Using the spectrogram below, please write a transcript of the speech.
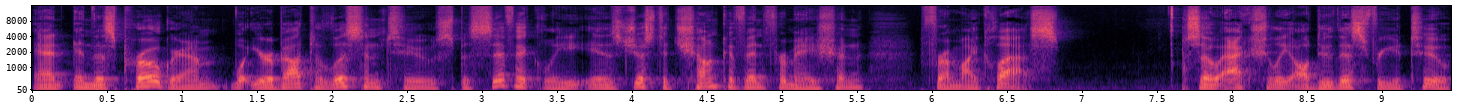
And in this program, what you're about to listen to specifically is just a chunk of information from my class. So actually, I'll do this for you too.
